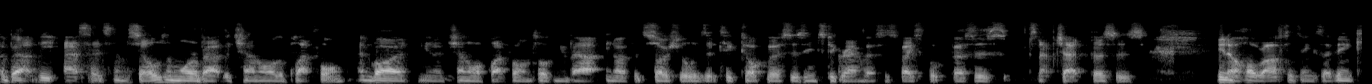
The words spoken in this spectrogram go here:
about the assets themselves and more about the channel or the platform. And by you know channel or platform, I'm talking about you know if it's social, is it TikTok versus Instagram versus Facebook versus Snapchat versus you know a whole raft of things. I think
